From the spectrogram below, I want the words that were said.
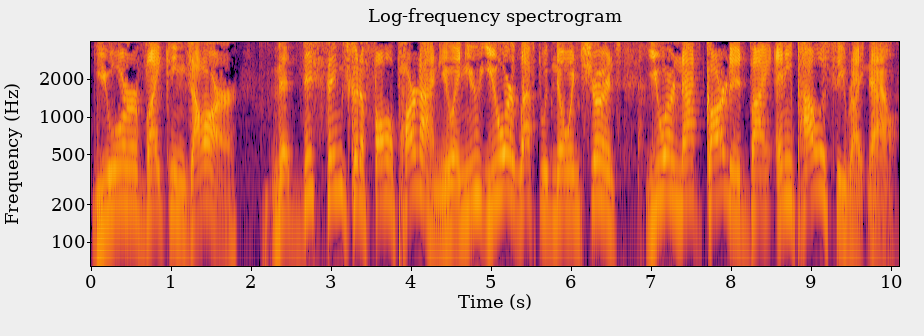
your Vikings are that this thing's going to fall apart on you and you you are left with no insurance you are not guarded by any policy right now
